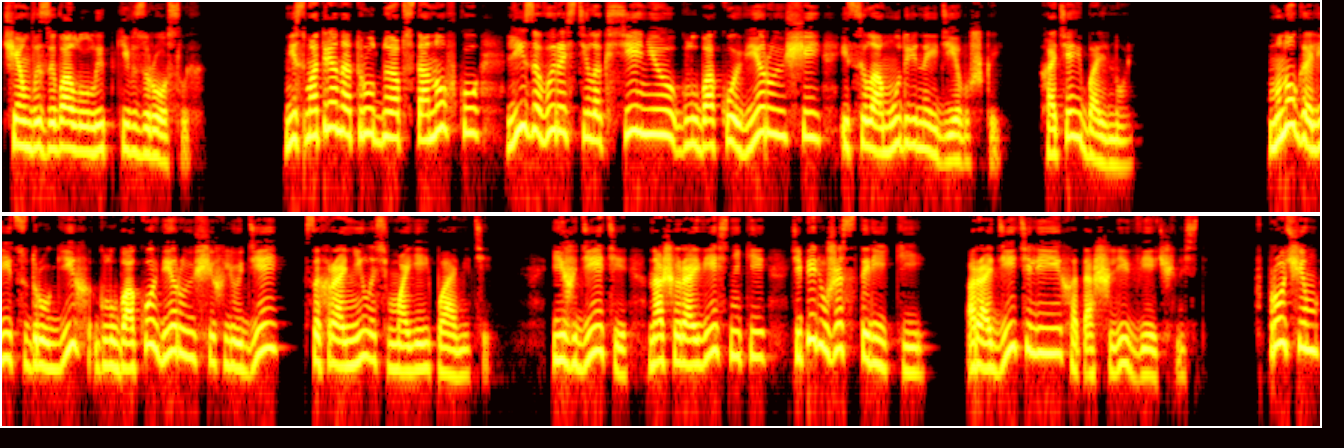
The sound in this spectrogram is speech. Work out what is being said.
чем вызывал улыбки взрослых. Несмотря на трудную обстановку, Лиза вырастила Ксению глубоко верующей и целомудренной девушкой, хотя и больной. Много лиц других глубоко верующих людей сохранилось в моей памяти. Их дети, наши ровесники, теперь уже старики, родители их отошли в вечность. Впрочем,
